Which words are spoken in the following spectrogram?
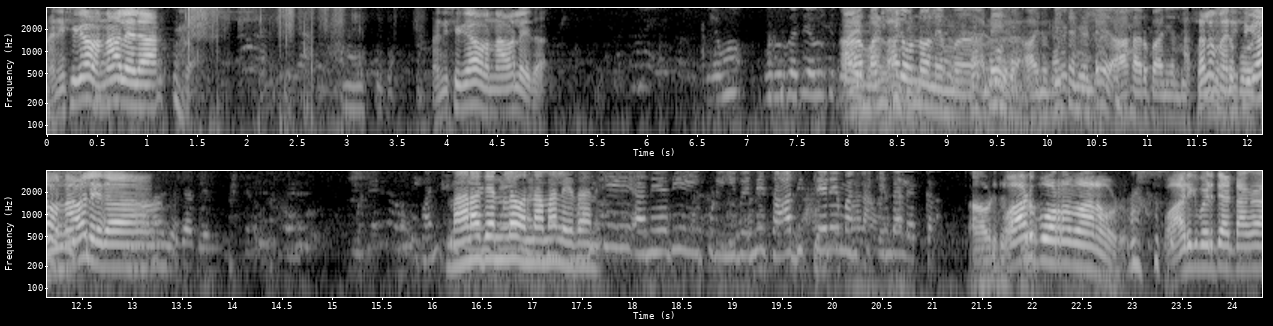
మనిషిగా ఉన్నావా లేదా? మనిషిగా ఉన్నావా లేదా? ఏమో గురుదేవుడికి ఆ మనిషిగా ఉన్న వాళ్ళేం అంటే ఆయన ఉద్దేశం ఏంటంటే ఆహార పానీయాలు అసలు మనిషిగా ఉన్నావా లేదా? మానవ జన్మలో ఉన్నామా లేదా అని. అనేది ఇప్పుడు ఇవన్నీ సాధిస్తేనే మనిషి కింద లెక్క. వాడు పూర్ణ మానవుడు వాడికి పెడితే అట్టాగా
